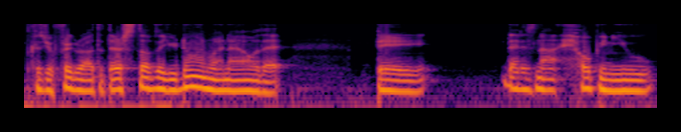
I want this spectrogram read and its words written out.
because you'll figure out that there's stuff that you're doing right now that they that is not helping you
